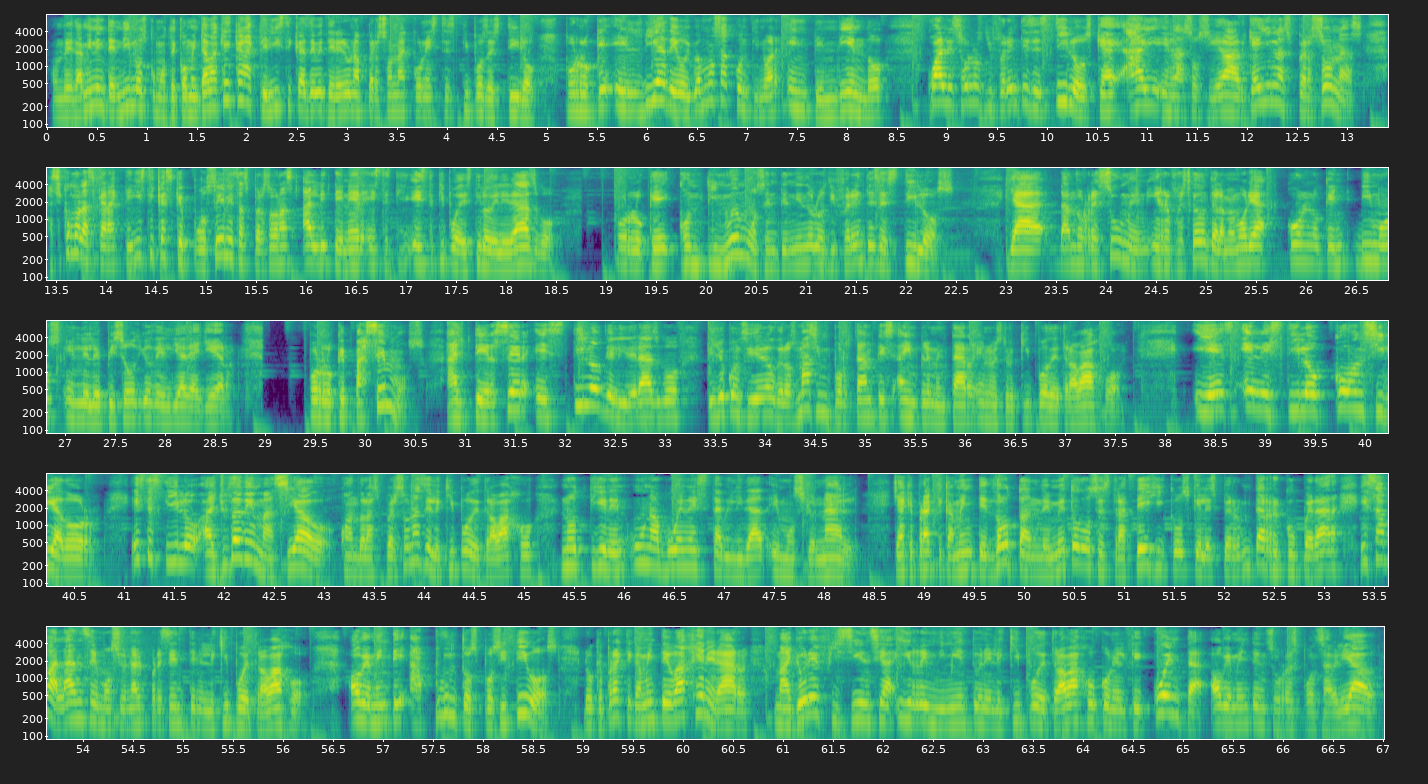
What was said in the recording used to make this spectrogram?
donde también entendimos, como te comentaba, qué características debe tener una persona con estos tipos de estilo. Por lo que el día de hoy vamos a continuar entendiendo cuáles son los diferentes estilos que hay en la sociedad, que hay en las personas, así como las características que poseen estas personas al tener este, este tipo de estilo de liderazgo. Por lo que continuemos entendiendo los diferentes estilos ya dando resumen y refrescándote la memoria con lo que vimos en el episodio del día de ayer. Por lo que pasemos al tercer estilo de liderazgo que yo considero de los más importantes a implementar en nuestro equipo de trabajo. Y es el estilo conciliador. Este estilo ayuda demasiado cuando las personas del equipo de trabajo no tienen una buena estabilidad emocional, ya que prácticamente dotan de métodos estratégicos que les permita recuperar esa balanza emocional presente en el equipo de trabajo, obviamente a puntos positivos, lo que prácticamente va a generar mayor eficiencia y rendimiento en el equipo de trabajo con el que cuenta, obviamente en su responsabilidad.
